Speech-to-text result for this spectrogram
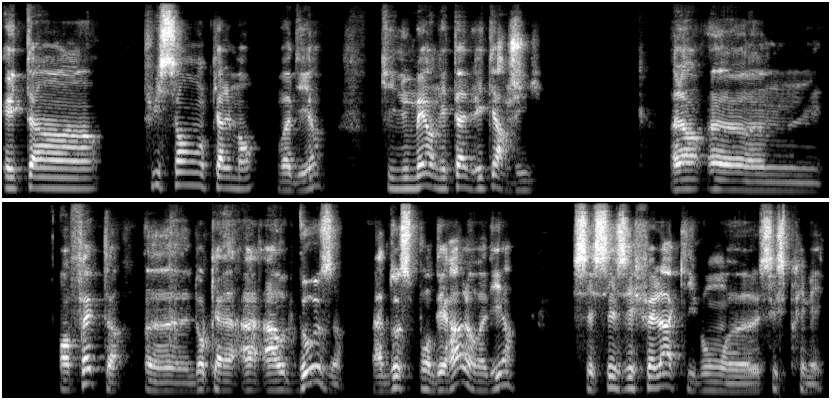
est un puissant calmant, on va dire, qui nous met en état de léthargie. Alors, euh, en fait, euh, donc à, haute dose, à dose pondérale, on va dire, c'est ces effets-là qui vont euh, s'exprimer.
